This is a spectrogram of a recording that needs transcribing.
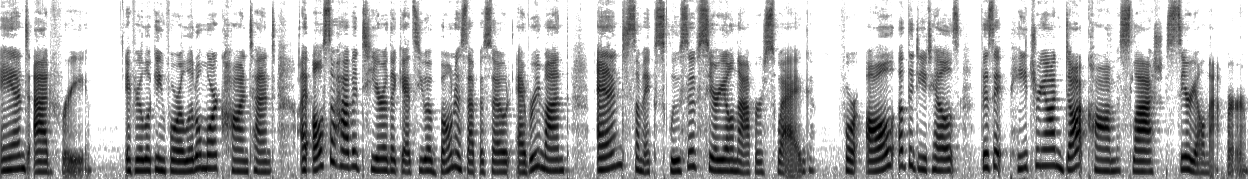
and ad free. If you're looking for a little more content, I also have a tier that gets you a bonus episode every month and some exclusive Serial Napper swag. For all of the details, visit patreon.com slash serialnapper.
